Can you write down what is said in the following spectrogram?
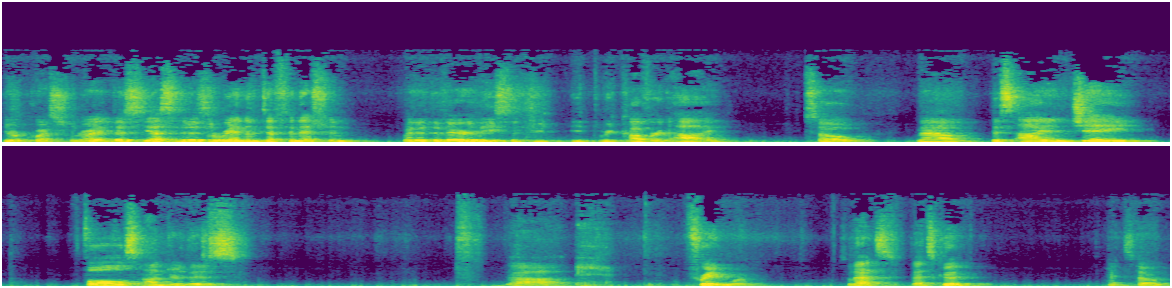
your question, right? This, yes, it is a random definition, but at the very least, it, re- it recovered I. So now this I and J falls under this uh, framework. So that's that's good. Right? So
